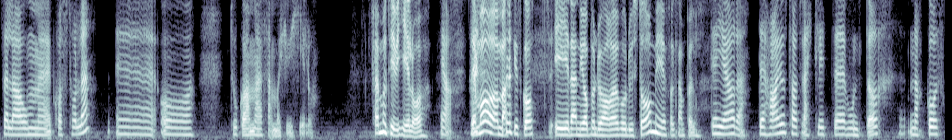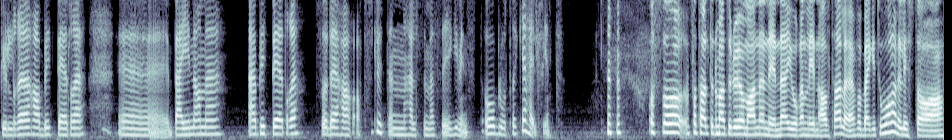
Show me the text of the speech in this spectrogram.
Så jeg la om kostholdet eh, og tok av meg 25 kilo. 25 kilo. Ja. Det må merkes godt i den jobben du har hvor du står mye, f.eks. Det gjør det. Det har jo tatt vekk litt eh, vondter. Nakke og skuldre har blitt bedre. Eh, beina er blitt bedre. Så det har absolutt en helsemessig gevinst. Og blodtrykket er helt fint. og så fortalte du meg at du og mannen din der gjorde en liten avtale, for begge to hadde lyst til å,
